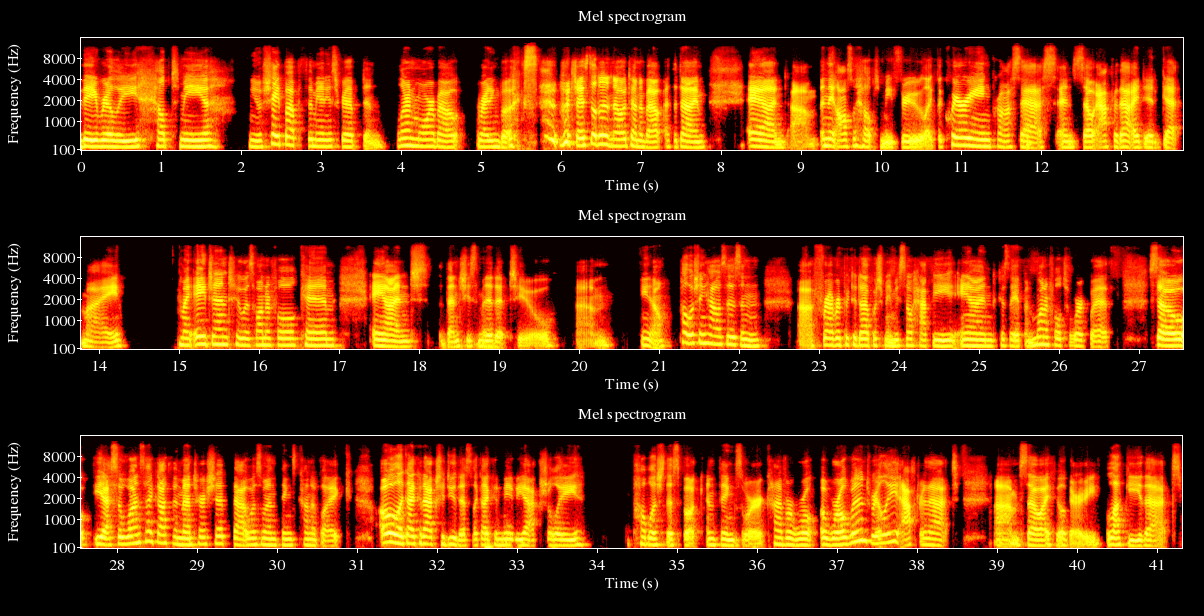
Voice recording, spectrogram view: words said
they really helped me, you know, shape up the manuscript and learn more about writing books, which I still didn't know a ton about at the time. And um, and they also helped me through like the querying process. And so after that, I did get my my agent who was wonderful, Kim, and then she submitted it to um, you know, publishing houses and uh, Forever picked it up, which made me so happy. And because they have been wonderful to work with. So, yeah. So once I got the mentorship, that was when things kind of like, oh, like I could actually do this. Like I could maybe actually publish this book. And things were kind of a, a whirlwind, really, after that. Um, so I feel very lucky that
